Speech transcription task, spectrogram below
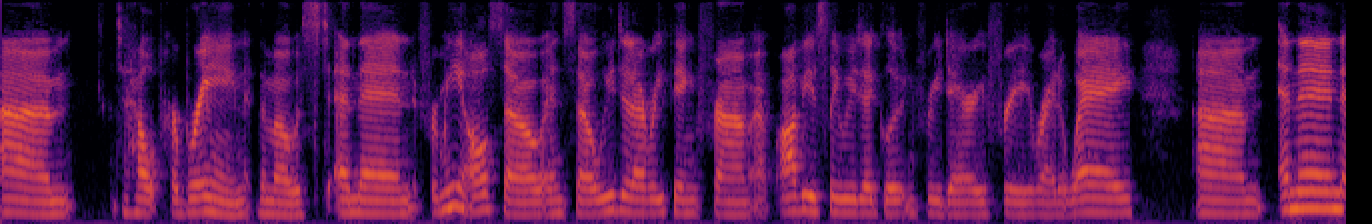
um, to help her brain the most. And then for me also. And so we did everything from obviously, we did gluten free, dairy free right away. Um, and then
